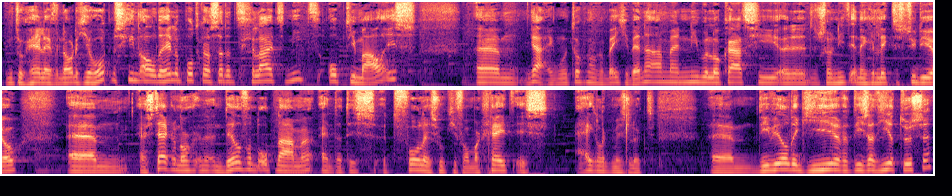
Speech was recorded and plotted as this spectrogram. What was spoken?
nu toch heel even nodig. Je hoort misschien al de hele podcast dat het geluid niet optimaal is. Ehm, ja, ik moet toch nog een beetje wennen aan mijn nieuwe locatie. eh, zo niet in een gelikte studio. Ehm, en sterker nog, een, een deel van de opname, en dat is het voorleeshoekje van Margreet, is eigenlijk mislukt. Ehm, die wilde ik hier, die zat hier tussen.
